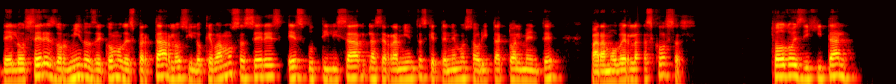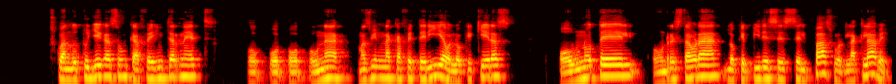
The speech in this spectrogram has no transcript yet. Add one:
de los seres dormidos, de cómo despertarlos, y lo que vamos a hacer es, es utilizar las herramientas que tenemos ahorita actualmente para mover las cosas. Todo es digital. Cuando tú llegas a un café internet, o, o, o, una, más bien una cafetería o lo que quieras, o un hotel o un restaurante, lo que pides es el password, la clave.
